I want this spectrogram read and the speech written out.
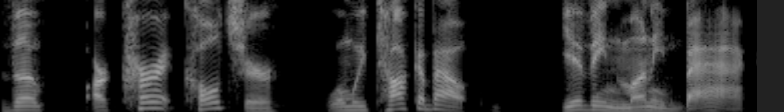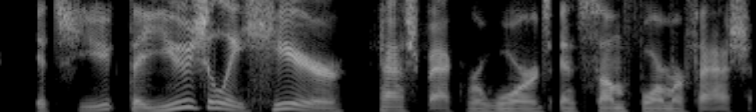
the our current culture, when we talk about giving money back, it's you they usually hear cashback rewards in some form or fashion.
